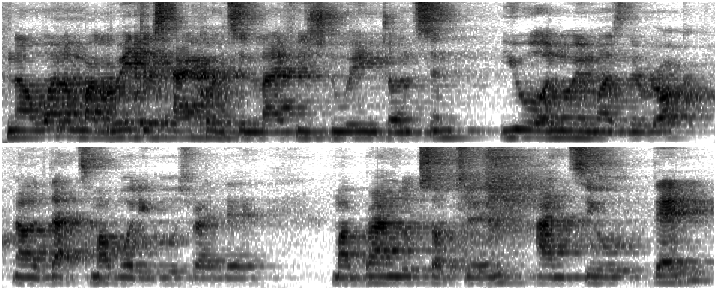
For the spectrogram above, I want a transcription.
Now, one of my greatest icons in life is Dwayne Johnson. You all know him as The Rock. Now, that's my body goes right there. My brand looks up to him. Until then,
